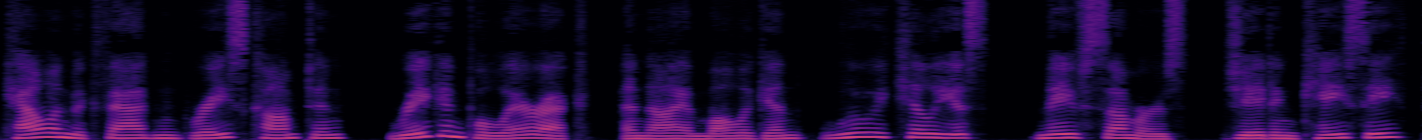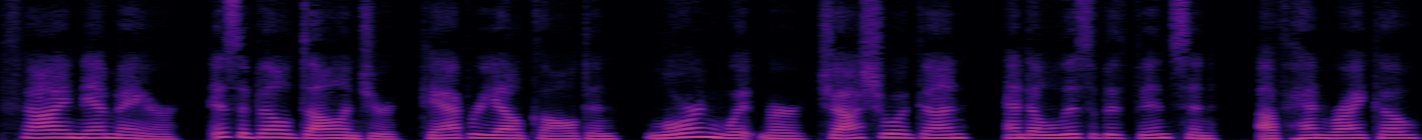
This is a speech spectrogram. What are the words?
Callan McFadden, Grace Compton, Reagan Polarek, Anaya Mulligan, Louis Kilius, Maeve Summers, Jaden Casey, Thai Nemayer, Isabel Dollinger, Gabrielle Galden, Lauren Whitmer, Joshua Gunn, and Elizabeth Vinson, of Henrico,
